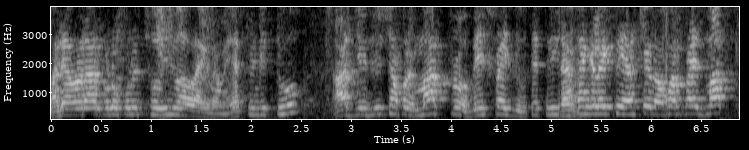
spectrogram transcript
মানে আমার আর কোনো ফোনের ছবি ভালো লাগে না এস টোয়েন্টি টু আর জিবি দুশো ছাপ্পান্ন মাত্র বেস্ট প্রাইস দিব তেত্রিশ Samsung Galaxy S ten offer price মাত্র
